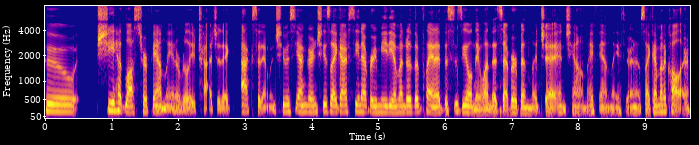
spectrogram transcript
who she had lost her family in a really tragic accident when she was younger. And she's like, I've seen every medium under the planet. This is the only one that's ever been legit and channeled my family through. And I was like, I'm going to call her.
